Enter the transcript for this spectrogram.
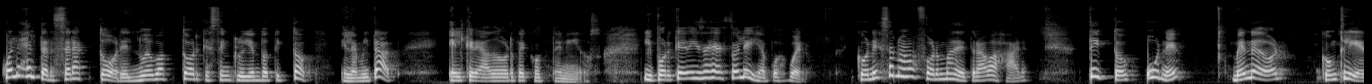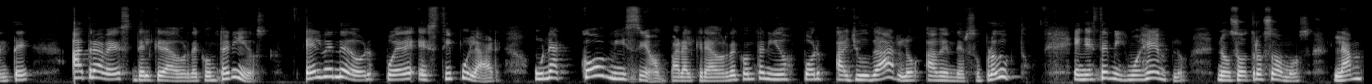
¿Cuál es el tercer actor, el nuevo actor que está incluyendo TikTok? En la mitad, el creador de contenidos. ¿Y por qué dices esto, Ligia? Pues bueno, con esa nueva forma de trabajar, TikTok une vendedor con cliente a través del creador de contenidos el vendedor puede estipular una comisión para el creador de contenidos por ayudarlo a vender su producto. En este mismo ejemplo, nosotros somos la,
